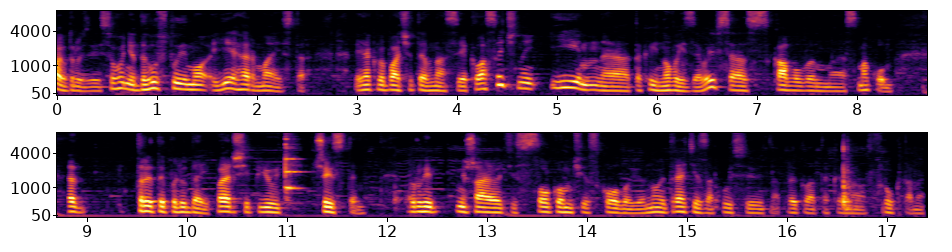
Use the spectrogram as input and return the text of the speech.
Так, друзі, сьогодні дегустуємо Єгермейстер. Як ви бачите, в нас є класичний і е, такий новий з'явився з кавовим е, смаком. Е, Три типи людей: перші п'ють чистим, другі мішають із соком чи з колою. Ну і треті закусують, наприклад, такими фруктами.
